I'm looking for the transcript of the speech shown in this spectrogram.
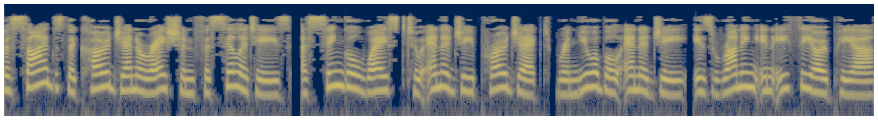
Besides the cogeneration facilities, a single waste-to-energy project renewable energy is running in Ethiopia.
